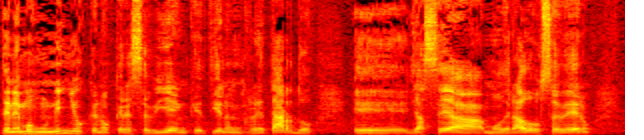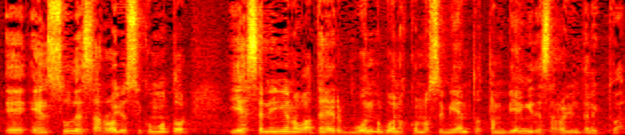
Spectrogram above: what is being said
tenemos un niño que no crece bien, que tiene un retardo, eh, ya sea moderado o severo, eh, en su desarrollo psicomotor y ese niño no va a tener buenos conocimientos también y desarrollo intelectual.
